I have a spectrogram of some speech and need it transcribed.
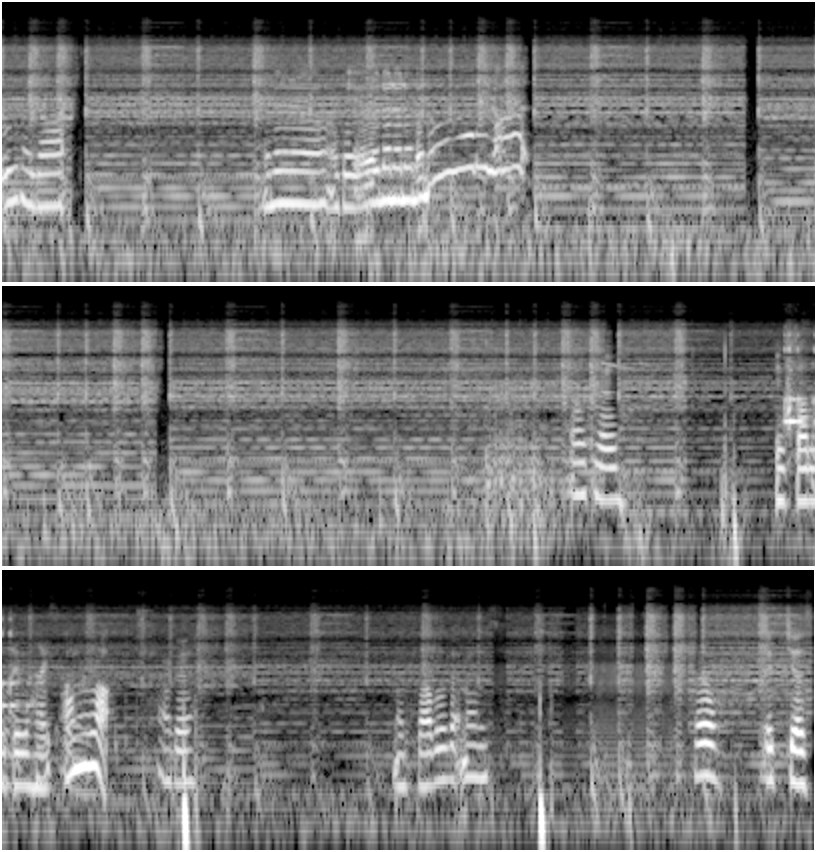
Oh my god. No, no, no, no. Okay. Oh, no, no, no, no, no. Oh my god. Okay. It's really hard. Unlocked. Okay. Next level that means. Oh, it's just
